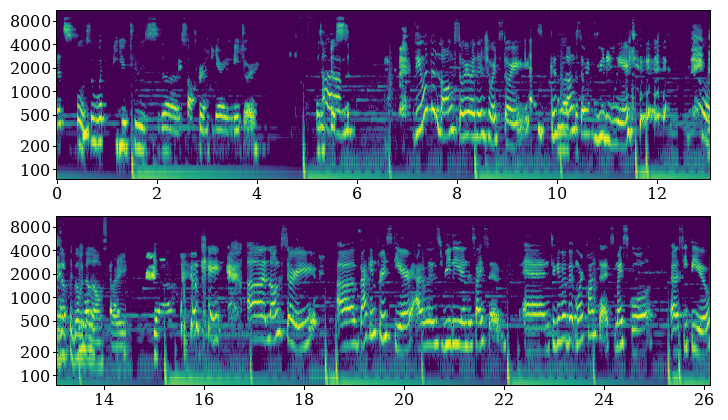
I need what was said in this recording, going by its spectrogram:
that's cool. So, what made you choose the software engineering major? Was it just Um, Do you want the long story or the short story? Because the long the- story is really weird. You have to go you with the long story. Yeah. okay. Uh, long story. Uh, back in first year, I was really indecisive. And to give a bit more context, my school, uh, CPU,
